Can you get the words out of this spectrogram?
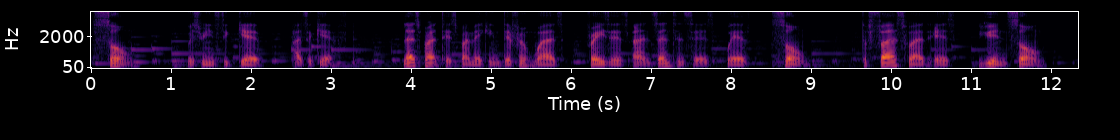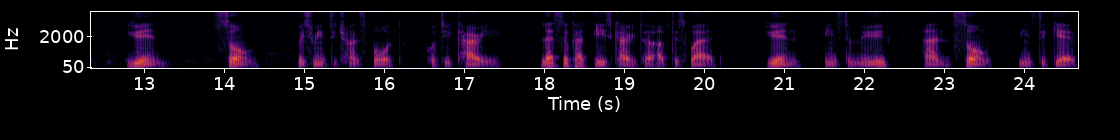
Song, which means to give as a gift. Let's practice by making different words phrases and sentences with song. The first word is yun song, yun song, which means to transport or to carry. Let's look at each character of this word. Yun means to move and song means to give.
